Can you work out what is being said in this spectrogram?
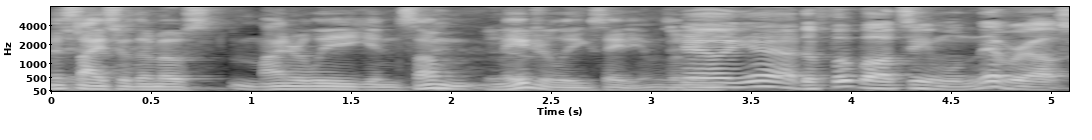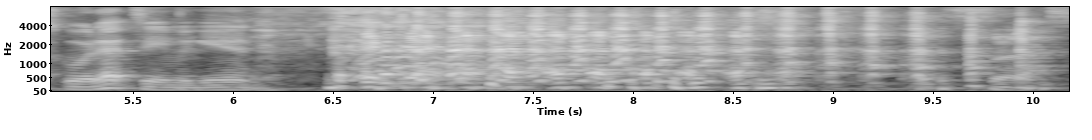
It's nicer than most minor league and some major league stadiums. I mean, Hell yeah, the football team will never outscore that team again. sucks.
